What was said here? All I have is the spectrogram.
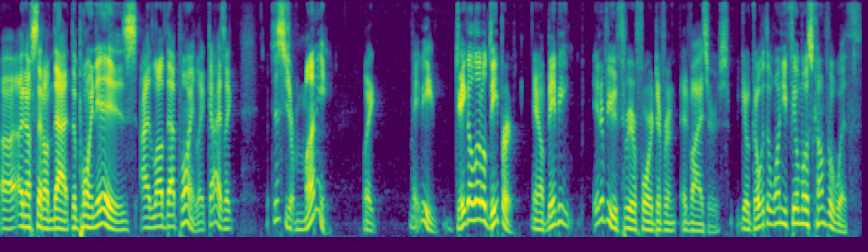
uh, enough said on that. The point is, I love that point. Like, guys, like, this is your money. Like, maybe dig a little deeper. You know, maybe interview three or four different advisors. You know, go with the one you feel most comfortable with.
